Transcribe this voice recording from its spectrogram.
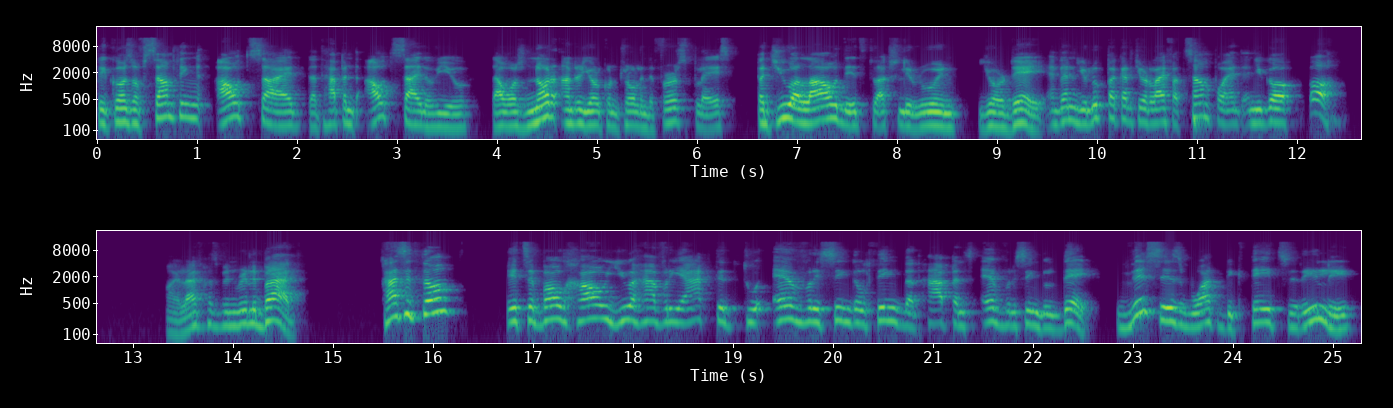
because of something outside that happened outside of you that was not under your control in the first place, but you allowed it to actually ruin your day. And then you look back at your life at some point and you go, oh, my life has been really bad. Has it though? It's about how you have reacted to every single thing that happens every single day. This is what dictates really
